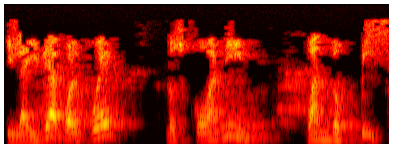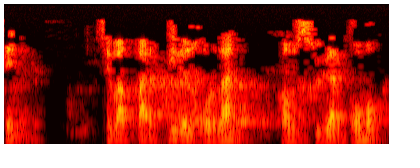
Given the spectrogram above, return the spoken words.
Y la idea cuál fue? Los Koanim, cuando pisen, se va a partir el Jordán. Vamos a estudiar cómo.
